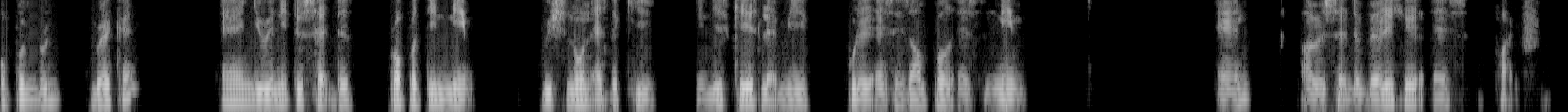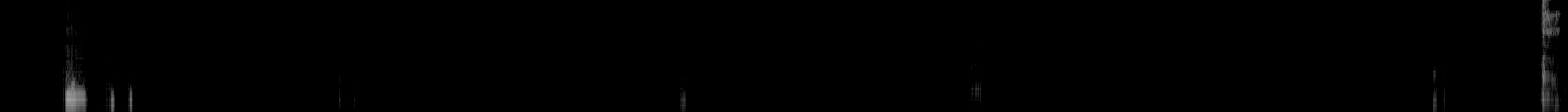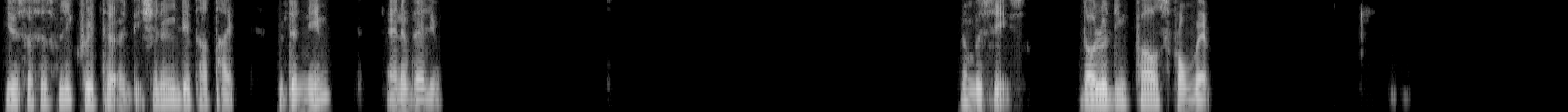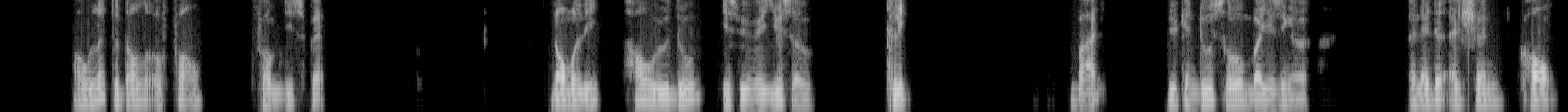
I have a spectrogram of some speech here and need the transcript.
open bracket and you will need to set the property name which known as the key. In this case let me put it as example as name. And I will set the value here as 5 You successfully created a dictionary data type with the name and a value. Number 6. Downloading files from web. I would like to download a file from this web. Normally, how we will do is we will use a click. But you can do so by using a another action called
